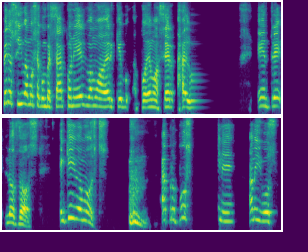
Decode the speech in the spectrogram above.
pero sí vamos a conversar con él, vamos a ver qué podemos hacer algo entre los dos. ¿En qué íbamos? a propósito, amigos,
